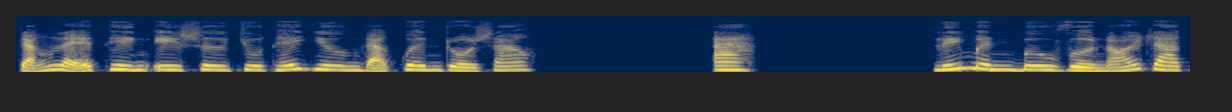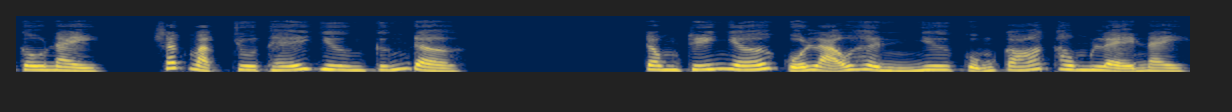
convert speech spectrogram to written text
Chẳng lẽ Thiên Y Sư Chu Thế Dương đã quên rồi sao? A. À, Lý Minh Bưu vừa nói ra câu này, sắc mặt Chu Thế Dương cứng đờ. Trong trí nhớ của lão hình như cũng có thông lệ này.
